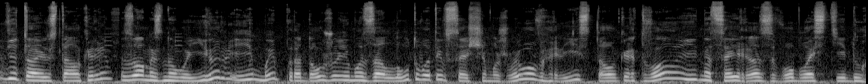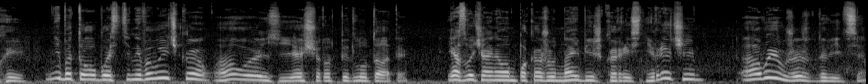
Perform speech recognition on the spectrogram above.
Вітаю, сталкери! З вами знову Ігор, і ми продовжуємо залутувати все, що можливо в грі Stalker 2, і на цей раз в області Дуги. Нібито області невеличка, але є що тут підлутати. Я, звичайно, вам покажу найбільш корисні речі, а ви вже ж дивіться.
